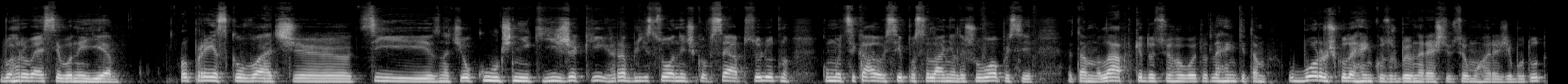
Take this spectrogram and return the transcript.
в агровесі вони є. Оприскувач, е, ці, значить, окучник, їжаки, граблі, сонечко, все абсолютно. Кому цікаво, всі посилання лишу в описі. Там лапки до цього, тут легенькі там уборочку легеньку зробив нарешті в цьому гаражі, бо тут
